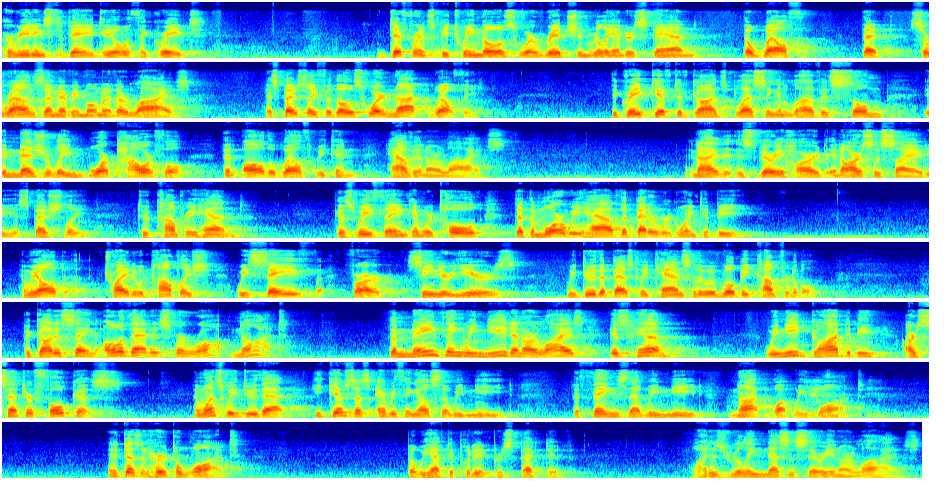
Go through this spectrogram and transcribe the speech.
Our readings today deal with the great difference between those who are rich and really understand the wealth that surrounds them every moment of their lives, especially for those who are not wealthy. The great gift of God's blessing and love is so immeasurably more powerful than all the wealth we can have in our lives. And it is very hard in our society, especially, to comprehend because we think and we're told that the more we have, the better we're going to be. And we all try to accomplish, we save for our senior years, we do the best we can so that we will be comfortable. But God is saying all of that is for naught. The main thing we need in our lives is Him. We need God to be our center focus. And once we do that, He gives us everything else that we need the things that we need, not what we want. And it doesn't hurt to want, but we have to put in perspective. What is really necessary in our lives?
